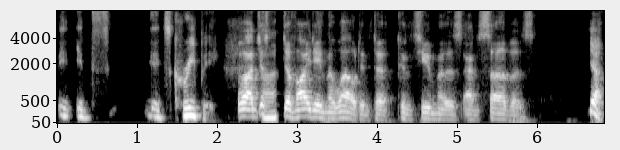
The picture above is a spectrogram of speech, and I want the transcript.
It, it's it's creepy. Well, and just Uh, dividing the world into consumers and servers. Yeah.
